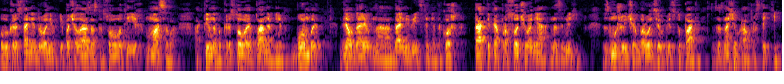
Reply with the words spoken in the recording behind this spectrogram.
у використанні дронів і почала застосовувати їх масово, активно використовує планерні бомби для ударів на дальню відстань, а також тактика просочування на землі, змушуючи оборонців відступати, зазначив автор статті.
